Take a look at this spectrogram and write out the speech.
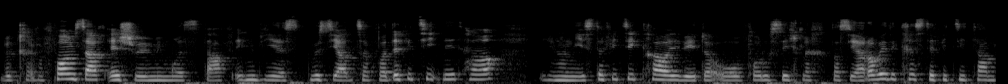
wirklich eine Formsache ist, weil man muss, darf irgendwie eine gewisse Anzahl von Defizit nicht haben. Ich habe noch nie ein Defizit gehabt, ich werde auch voraussichtlich das Jahr auch wieder kein Defizit haben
